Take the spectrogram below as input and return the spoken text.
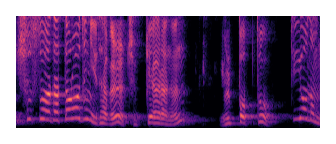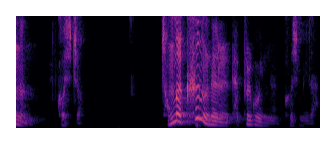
추수하다 떨어진 이삭을 죽게 하라는 율법도 뛰어넘는 것이죠. 정말 큰 은혜를 베풀고 있는 것입니다.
